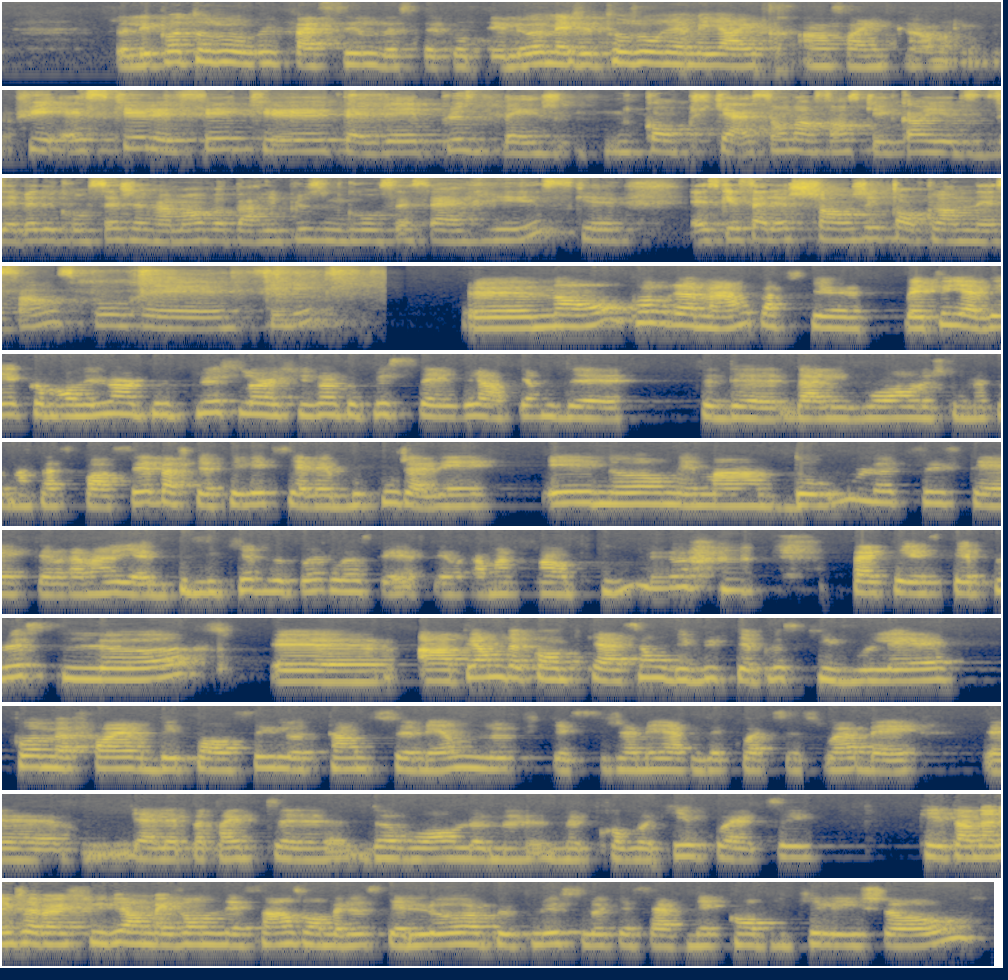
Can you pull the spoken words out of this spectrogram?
je ne l'ai pas toujours eu facile de ce côté-là, mais j'ai toujours aimé être enceinte quand même. Puis, est-ce que le fait que tu avais plus ben, une complication dans le sens que quand il y a du diabète de grossesse, généralement, on va parler plus d'une grossesse à risque. Est-ce que ça a changé ton plan de naissance pour euh, Félix? Euh, non, pas vraiment, parce que, ben, tu sais, il y avait, comme on a eu un peu plus, là, un suivi un peu plus serré en termes de d'aller voir justement comment ça se passait parce que Félix, il y avait beaucoup, j'avais énormément d'eau, là, c'était vraiment, il y avait beaucoup de liquide, je veux dire, là, c'était vraiment rempli, là. fait que c'était plus là. Euh, en termes de complications, au début, c'était plus qu'il voulait pas me faire dépasser, là, tant de semaines, là, puis que si jamais il arrivait quoi que ce soit, ben, euh, il allait peut-être euh, devoir me, me provoquer ou quoi, tu sais. Puis étant donné que j'avais un suivi en maison de naissance, bon, ben là, c'était là un peu plus là, que ça venait compliquer les choses.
